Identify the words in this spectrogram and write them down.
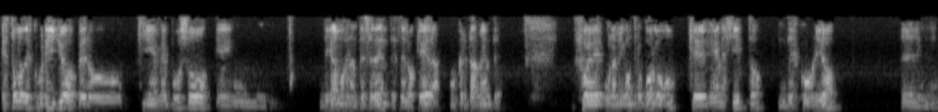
esto lo descubrí yo, pero quien me puso en, digamos, en antecedentes de lo que era concretamente, fue un amigo antropólogo que en Egipto descubrió, eh,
